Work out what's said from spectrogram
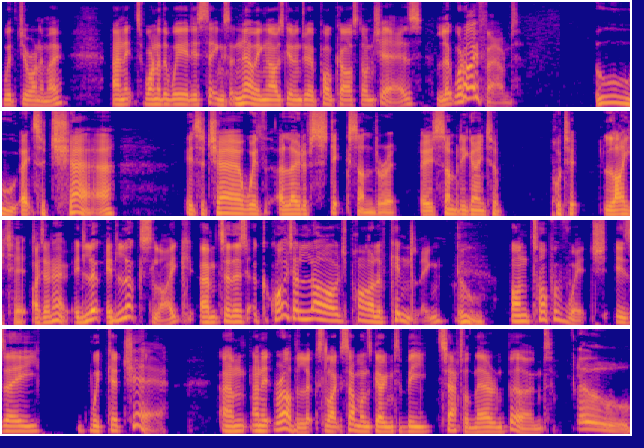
with Geronimo, and it's one of the weirdest things. Knowing I was going to do a podcast on chairs, look what I found. ooh it's a chair it's a chair with a load of sticks under it is somebody going to put it light it I don't know. It look it looks like um. So there's a, quite a large pile of kindling, ooh on top of which is a wicker chair, um, and it rather looks like someone's going to be sat on there and burned. ooh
